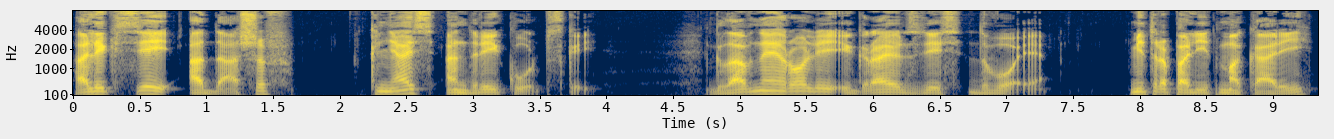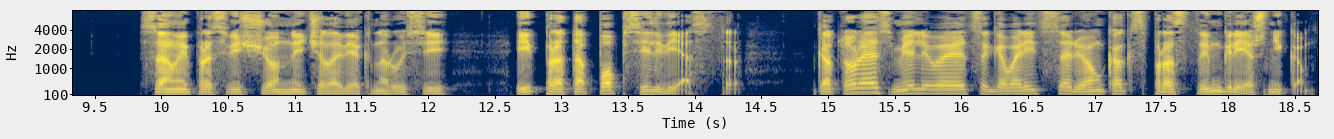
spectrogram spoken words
Алексей Адашев, князь Андрей Курбский. Главные роли играют здесь двое. Митрополит Макарий, самый просвещенный человек на Руси, и протопоп Сильвестр, который осмеливается говорить с царем как с простым грешником.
